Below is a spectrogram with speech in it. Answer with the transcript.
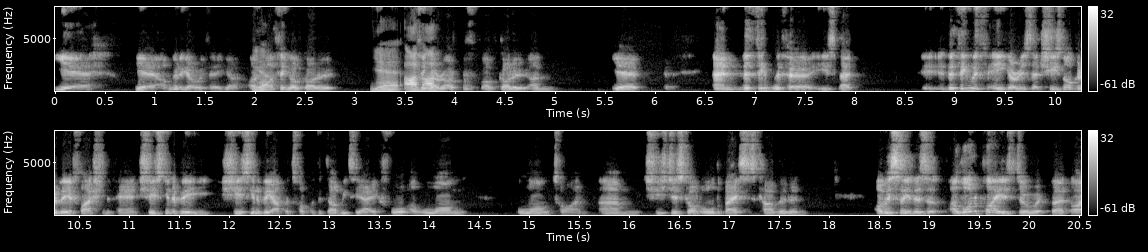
Yeah, yeah, I'm going to go with Iga. I, yeah. I think I've got to. Yeah, I've, I think I've, I've, got to. Um, yeah, and the thing with her is that the thing with Iga is that she's not going to be a flash in the pan. She's going to be she's going to be up the top of the WTA for a long, long time. Um, she's just got all the bases covered, and obviously there's a, a lot of players do it, but I,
